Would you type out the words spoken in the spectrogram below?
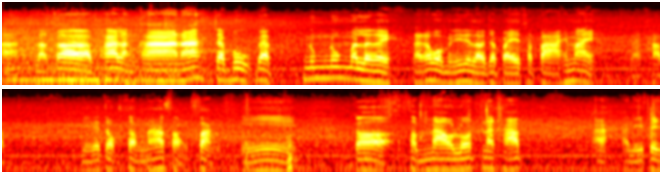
อ่าแล้วก็ผ้าหลังคานะ จะบุแบบนุ่มๆมาเลยนะครับผมอันนี้เดี๋ยวเราจะไปสปาให้ใหม่นะครับมีกระจกสองหน้าสองฝั่งนี่ก็สำเนารถนะครับอะอันนี้เป็น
